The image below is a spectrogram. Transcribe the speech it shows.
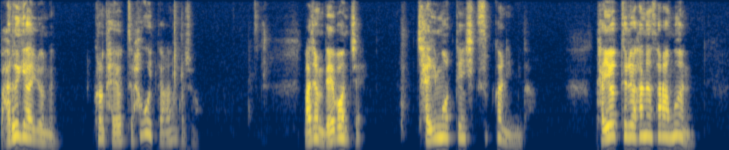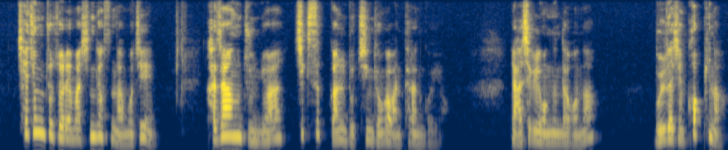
마르게 하려는 그런 다이어트를 하고 있다는 거죠. 마지막 네 번째, 잘못된 식습관입니다. 다이어트를 하는 사람은 체중 조절에만 신경 쓴 나머지 가장 중요한 식습관을 놓친 경우가 많다는 거예요. 야식을 먹는다거나 물 대신 커피나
